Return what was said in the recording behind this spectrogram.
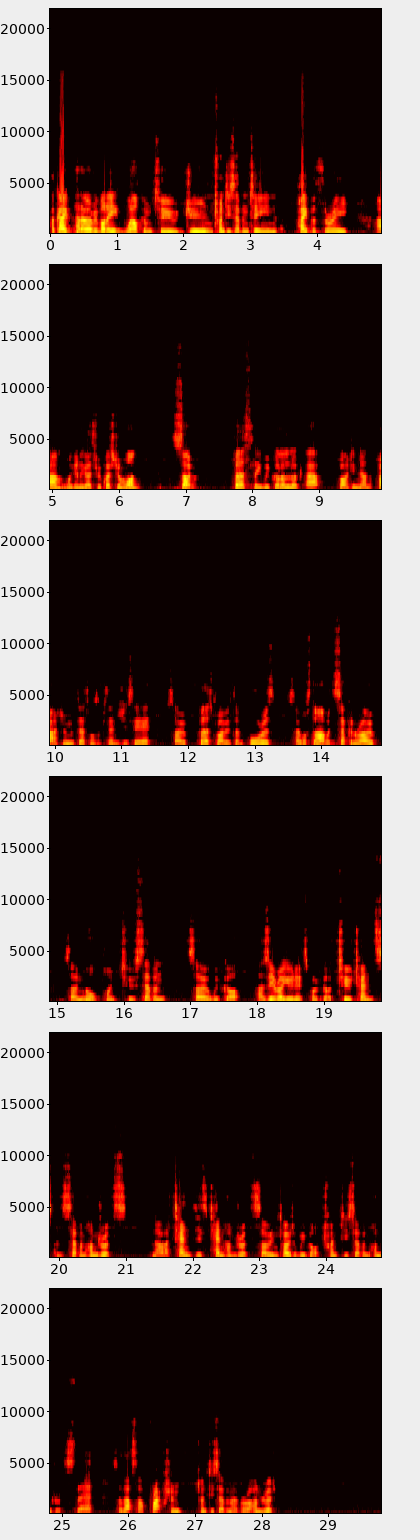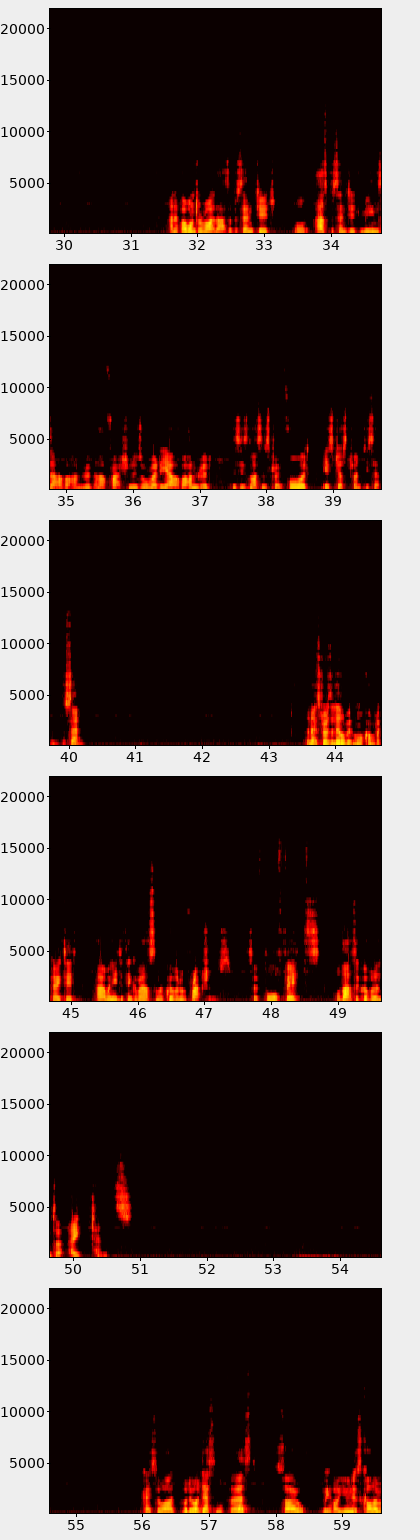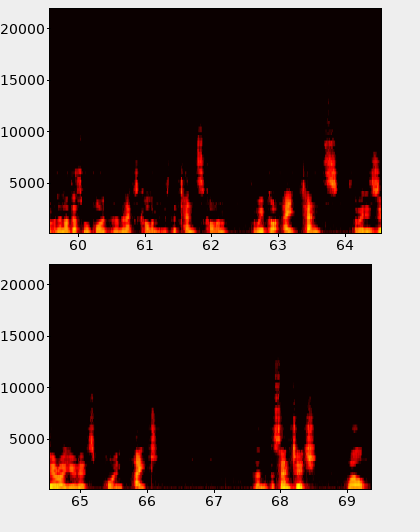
Okay, hello everybody. Welcome to June 2017, paper 3. Um, we're going to go through question 1. So, firstly, we've got to look at writing down the fractions, decimals and percentages here. So, first row is done for us. So, we'll start with the second row. So, 0.27. So, we've got uh, 0 units, but we've got 2 tenths and 7 hundredths. Now, a tenth is 10 hundredths, so in total we've got 27 hundredths there. So that's our fraction, 27 over 100. And if I want to write that as a percentage, well, as percentage means out of 100, and our fraction is already out of 100, this is nice and straightforward. It's just 27%. The next row is a little bit more complicated. Uh, we need to think about some equivalent fractions. So 4 fifths, well, that's equivalent to 8 tenths. Okay, so our, we'll do our decimal first. So we have our units column and then our decimal point and then the next column is the tenths column. So we've got 8 tenths, so it is 0 units, 0.8. Then the percentage, well,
